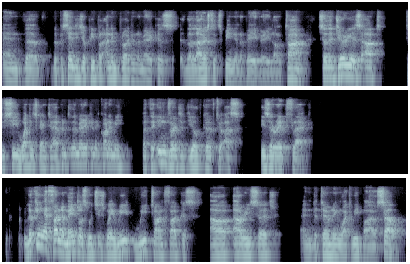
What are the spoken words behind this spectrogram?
and the, the percentage of people unemployed in America is the lowest it's been in a very, very long time. So the jury is out to see what is going to happen to the American economy, but the inverted yield curve to us is a red flag. Looking at fundamentals, which is where we, we try and focus our, our research and determining what we buy or sell,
